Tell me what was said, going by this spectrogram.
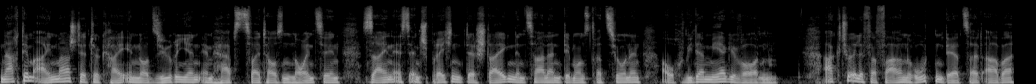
Nach dem Einmarsch der Türkei in Nordsyrien im Herbst 2019 seien es entsprechend der steigenden Zahl an Demonstrationen auch wieder mehr geworden. Aktuelle Verfahren ruhten derzeit aber,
